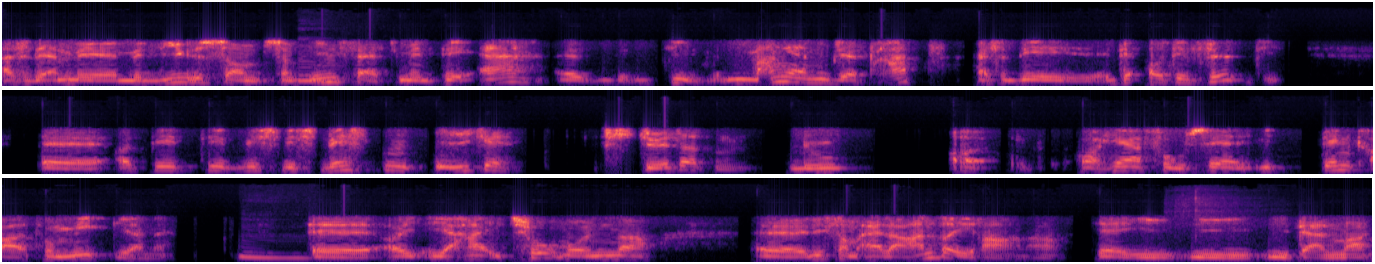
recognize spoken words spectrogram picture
Altså det er med, med livet som, som mm. indsats, men det er, øh, de, mange af dem bliver dræbt, altså det, det, og det ved de. Øh, og det, det, hvis, hvis Vesten ikke støtter den nu, og, og her fokuserer i den grad på medierne, mm. øh, og jeg har i to måneder, øh, ligesom alle andre iranere her i, i, i Danmark,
